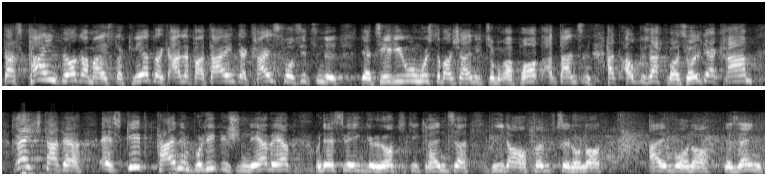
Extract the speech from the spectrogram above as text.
dass kein Bürgermeister quer durch alle Parteien, der Kreisvorsitzende der CDU musste wahrscheinlich zum Rapport tanzen, hat auch gesagt, was soll der Kram? Recht hat er. Es gibt keinen politischen Nährwert, und deswegen gehört die Grenze wieder auf 1.500 Einwohner gesenkt.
